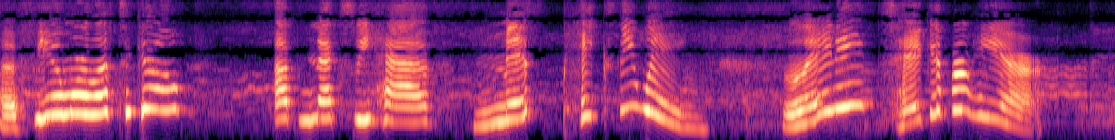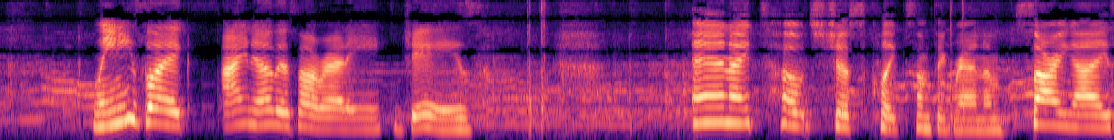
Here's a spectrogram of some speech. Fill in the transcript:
a few more left to go. Up next we have Miss Pixie Wing. Lanie, take it from here. Lanie's like, I know this already. Jeez. And I totes just clicked something random. Sorry, guys.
